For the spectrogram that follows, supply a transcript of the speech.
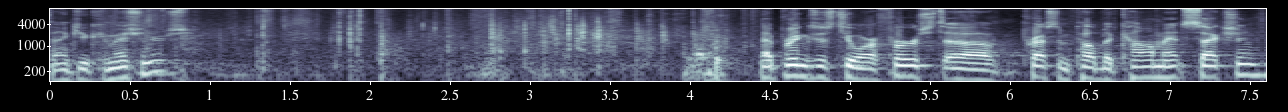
thank you, Commissioners. That brings us to our first uh, press and public comment section.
